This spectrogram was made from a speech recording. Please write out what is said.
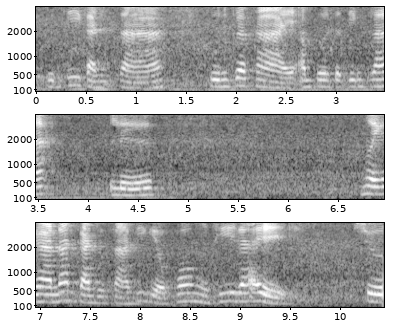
ตพื้นที่การศึกษา ศูนย์เครือข่ายอำเภอสติงพระหรือ หน่วยงานด้านการศึกษาที่เกี่ยวข้องที่ได้เชิ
